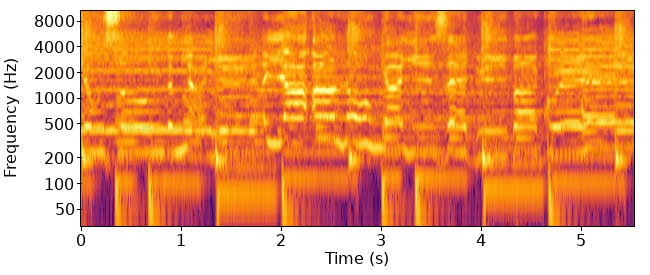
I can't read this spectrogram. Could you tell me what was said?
ကြုံဆုံးသမျှရဲ့အရာအလုံးငါရည်ဆက်တွေပါကွယ်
